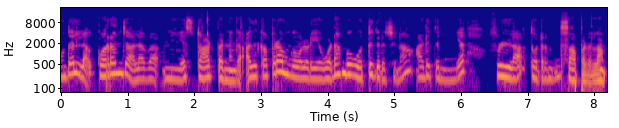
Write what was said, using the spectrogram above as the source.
முதல்ல குறைஞ்ச அளவை நீங்கள் ஸ்டார்ட் பண்ணுங்கள் அதுக்கப்புறம் உங்களுடைய உடம்பு ஒத்துக்கிருச்சுன்னா அடுத்து நீங்கள் ஃபுல்லாக தொடர்ந்து சாப்பிடலாம்.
